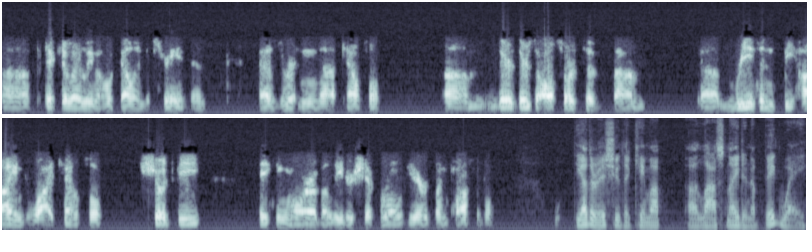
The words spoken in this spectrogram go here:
uh, particularly the hotel industry, as written uh, council. Um, there, there's all sorts of um, uh, reasons behind why council should be taking more of a leadership role here when possible. The other issue that came up uh, last night in a big way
